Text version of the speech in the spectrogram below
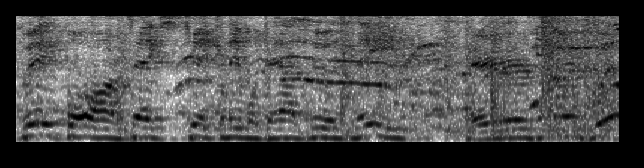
And a big forearm takes Kid Knievel down to his knees. There's Irish Whip.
